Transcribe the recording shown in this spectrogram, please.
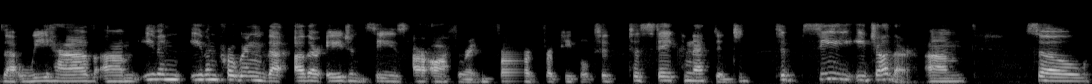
that we have, um, even even programming that other agencies are offering for for people to to stay connected, to to see each other. Um, so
